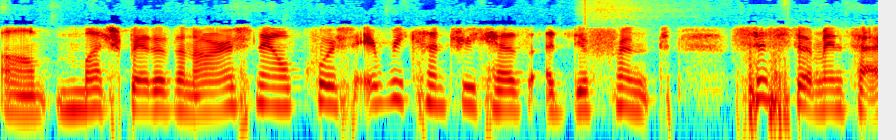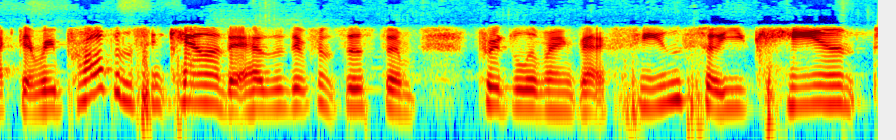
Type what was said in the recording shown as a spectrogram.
um, much better than ours. Now, of course, every country has a different system. In fact, every province in Canada has a different system for delivering vaccines, so you can't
